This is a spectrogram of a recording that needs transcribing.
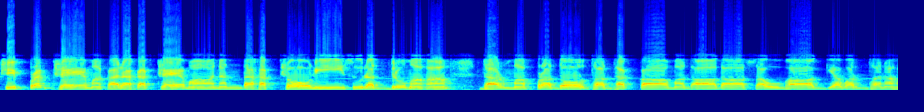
क्षिप्रक्षेमकरः क्षेमानन्दः क्षोणीसुरद्रुमः धर्मप्रदोऽर्थधक्कामदादा सौभाग्यवर्धनः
